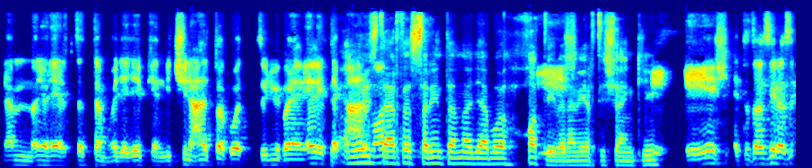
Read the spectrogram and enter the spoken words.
nem nagyon értettem, hogy egyébként mit csináltak ott, hogy mikor elégtek A Movistar-t szerintem nagyjából hat és, éve nem érti senki. És, és tehát azért az,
